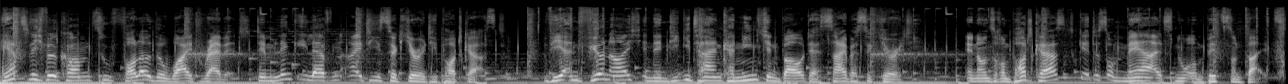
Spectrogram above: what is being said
Herzlich willkommen zu Follow the White Rabbit, dem Link 11 IT Security Podcast. Wir entführen euch in den digitalen Kaninchenbau der Cybersecurity. In unserem Podcast geht es um mehr als nur um Bits und Bytes.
